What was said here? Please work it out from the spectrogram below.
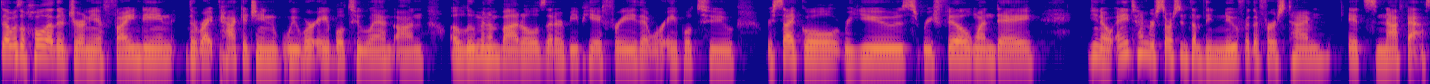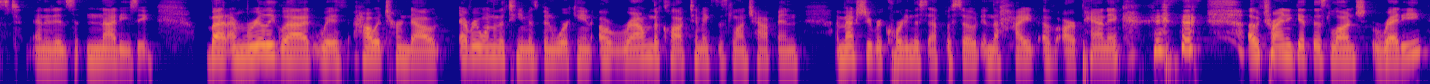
That was a whole other journey of finding the right packaging. We were able to land on aluminum bottles that are BPA free, that we're able to recycle, reuse, refill one day. You know, anytime you're sourcing something new for the first time, it's not fast and it is not easy. But I'm really glad with how it turned out. Everyone on the team has been working around the clock to make this launch happen. I'm actually recording this episode in the height of our panic of trying to get this launch ready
